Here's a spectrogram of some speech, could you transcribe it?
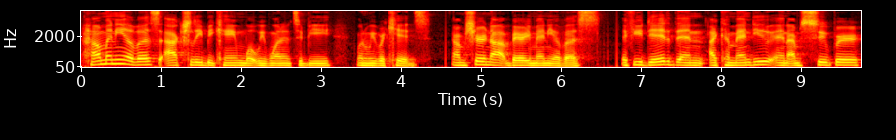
How many of us actually became what we wanted to be when we were kids? I'm sure not very many of us. If you did, then I commend you and I'm super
